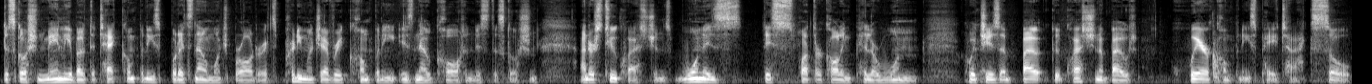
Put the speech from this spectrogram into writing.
discussion mainly about the tech companies, but it's now much broader. It's pretty much every company is now caught in this discussion. And there's two questions. One is this what they're calling pillar one, which is about the question about where companies pay tax. So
